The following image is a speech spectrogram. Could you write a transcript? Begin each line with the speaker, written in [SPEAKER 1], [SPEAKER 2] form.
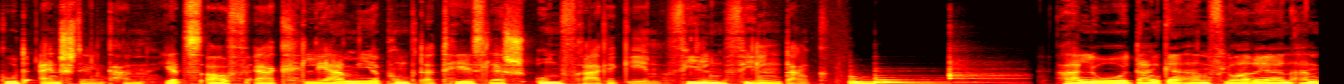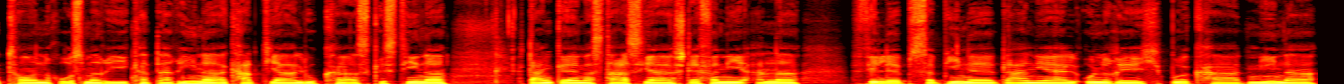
[SPEAKER 1] gut einstellen kann. Jetzt auf erklärmir.at slash Umfrage gehen. Vielen, vielen Dank. Hallo, danke an Florian, Anton, Rosmarie, Katharina, Katja, Lukas, Christina. Danke Nastasia, Stefanie, Anna, Philipp, Sabine, Daniel, Ulrich, Burkhard, Nina,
